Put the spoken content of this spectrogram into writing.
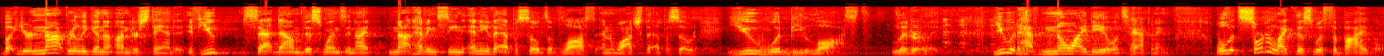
but you're not really going to understand it. If you sat down this Wednesday night, not having seen any of the episodes of Lost, and watched the episode, you would be lost, literally. you would have no idea what's happening. Well, it's sort of like this with the Bible.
